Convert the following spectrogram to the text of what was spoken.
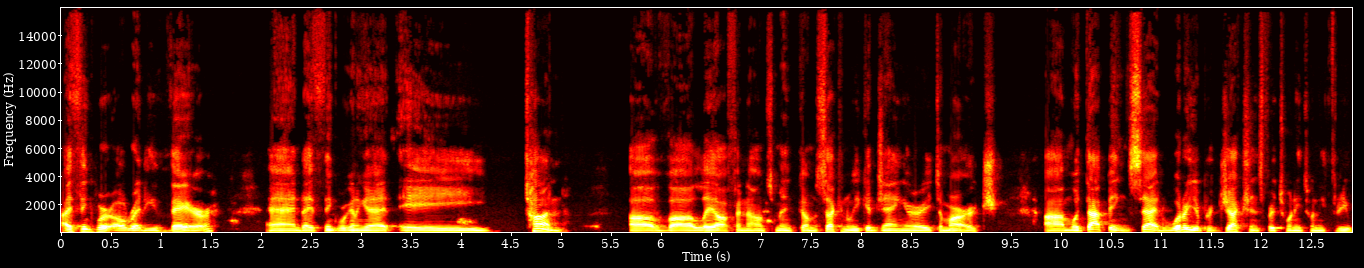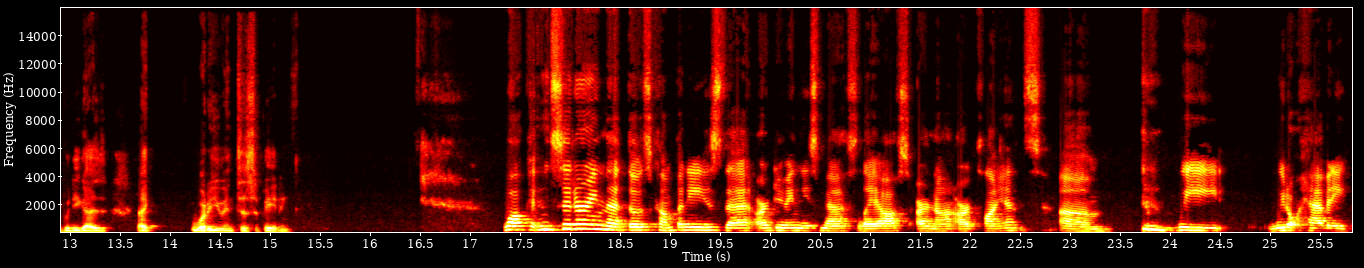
I think we're already there, and I think we're going to get a ton of uh, layoff announcement come second week of January to March. Um, with that being said, what are your projections for 2023? What do you guys like? What are you anticipating? Well, considering that those companies that are doing these mass layoffs are not our clients, um, we we don't have any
